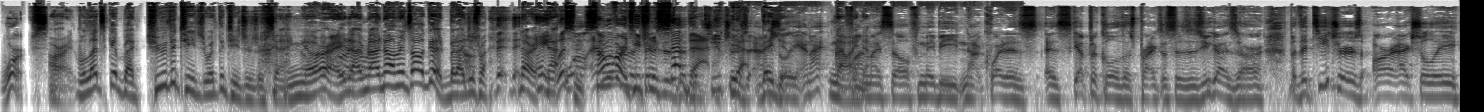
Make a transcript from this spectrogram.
works. All right. Well, let's get back to the teacher. What the teachers are saying. All right. I'm not. No, I mean it's all good. But no. I just want. The, the, hey, now, listen. Well, some of our teachers said that. The teachers yeah, actually, and I, no, I find I myself maybe not quite as as skeptical of those practices as you guys are, but the teachers are actually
